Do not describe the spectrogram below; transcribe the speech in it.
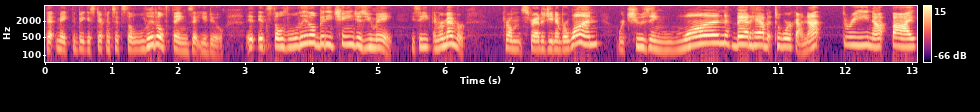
that make the biggest difference, it's the little things that you do. It's those little bitty changes you make. You see, and remember, from strategy number one, we're choosing one bad habit to work on, not three, not five,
